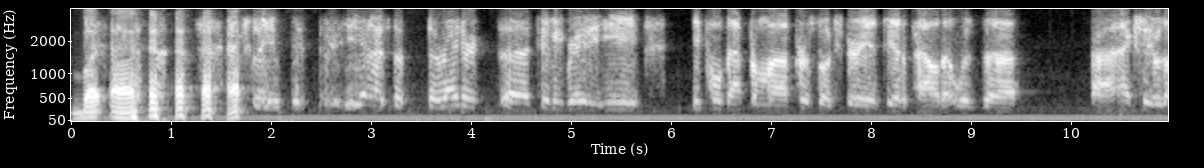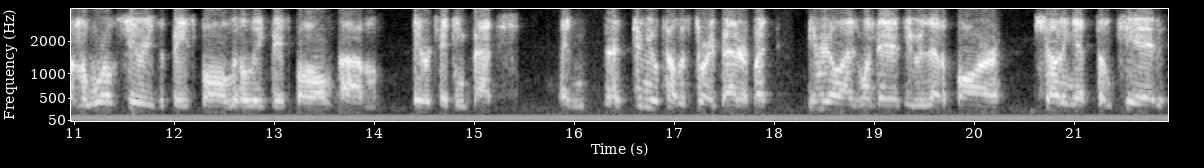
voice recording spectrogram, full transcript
But uh, Actually, yeah, the, the writer uh, Timmy Brady, he he pulled that from uh, personal experience. He had a pal that was uh, uh, actually it was on the World Series of baseball, Little League baseball. Um, they were taking bets, and uh, Timmy will tell the story better. But he realized one day as he was at a bar shouting at some kid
